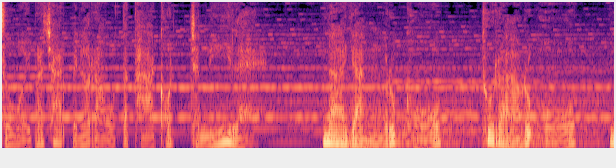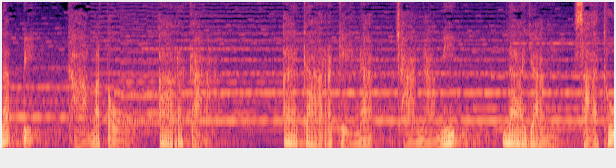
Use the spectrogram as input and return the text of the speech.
สวยพระชาติเป็นเราตถาคตชะนี้แหลนายังรุกโข ทุรารุโหนปิ ขามโต อารกา อาการเกณะชานามิ นายังสาธุ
